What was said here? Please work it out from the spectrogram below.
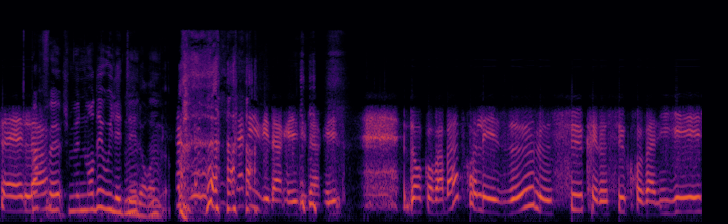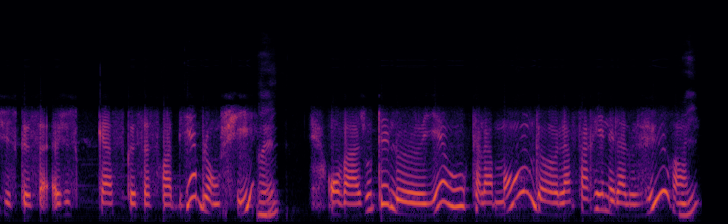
sel. Parfait. je me demandais où il était Mm, le rhum. Il arrive, il arrive, il arrive. Donc on va battre les œufs, le sucre et le sucre vanillé jusqu'à ce que ça soit bien blanchi. Ouais. On va ajouter le yaourt à la mangue, la farine et la levure. Oui.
